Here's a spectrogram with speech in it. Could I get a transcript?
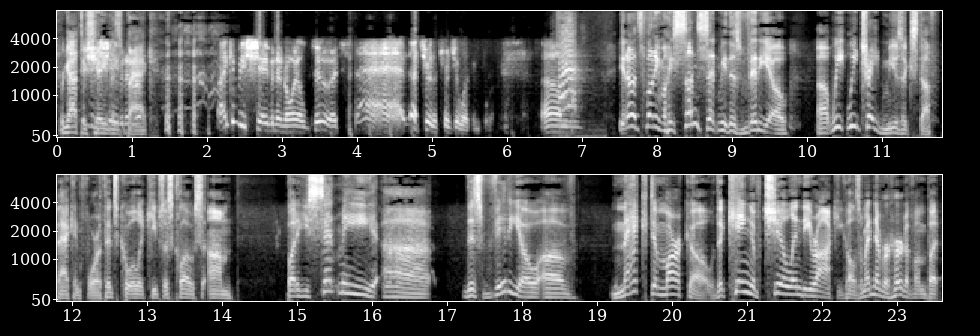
Forgot to shave his back. I can be shaven and oiled too. It's eh, not sure that's what you're looking for. Um, you know, it's funny. My son sent me this video uh, we we trade music stuff back and forth. It's cool. It keeps us close. Um, but he sent me uh, this video of Mac DeMarco, the king of chill indie rock. He calls him. I'd never heard of him, but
